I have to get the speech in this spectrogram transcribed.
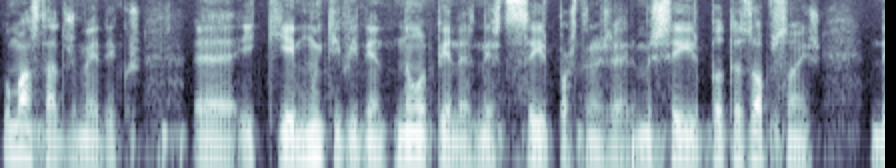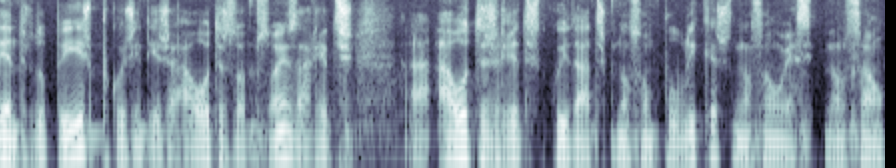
O mal-estar dos médicos, uh, e que é muito evidente, não apenas neste sair para o estrangeiro, mas sair para outras opções dentro do país, porque hoje em dia já há outras opções, há redes, há, há outras redes de cuidados que não são públicas, não são, não são,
